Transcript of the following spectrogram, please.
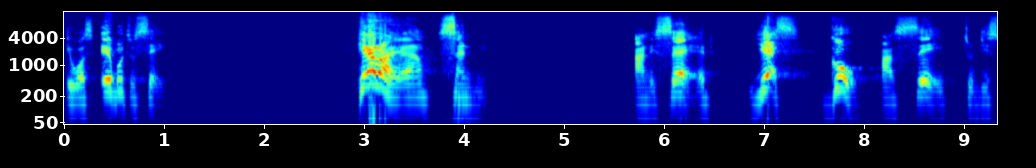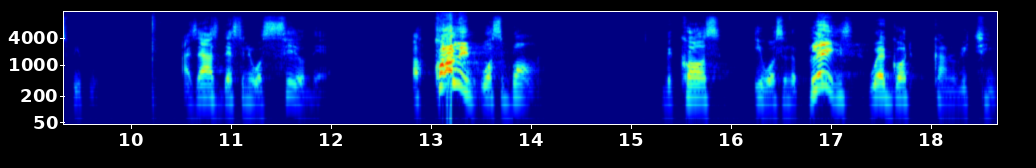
he was able to say, Here I am, send me. And he said, Yes, go and say to these people. Isaiah's destiny was sealed there. A calling was born because he was in a place where God can reach him.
